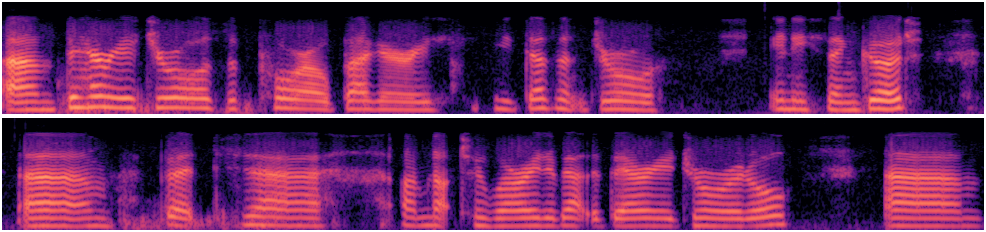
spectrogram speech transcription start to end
Um, barrier draws, the poor old bugger. He, he doesn't draw anything good, um, but uh, I'm not too worried about the barrier draw at all. Um,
